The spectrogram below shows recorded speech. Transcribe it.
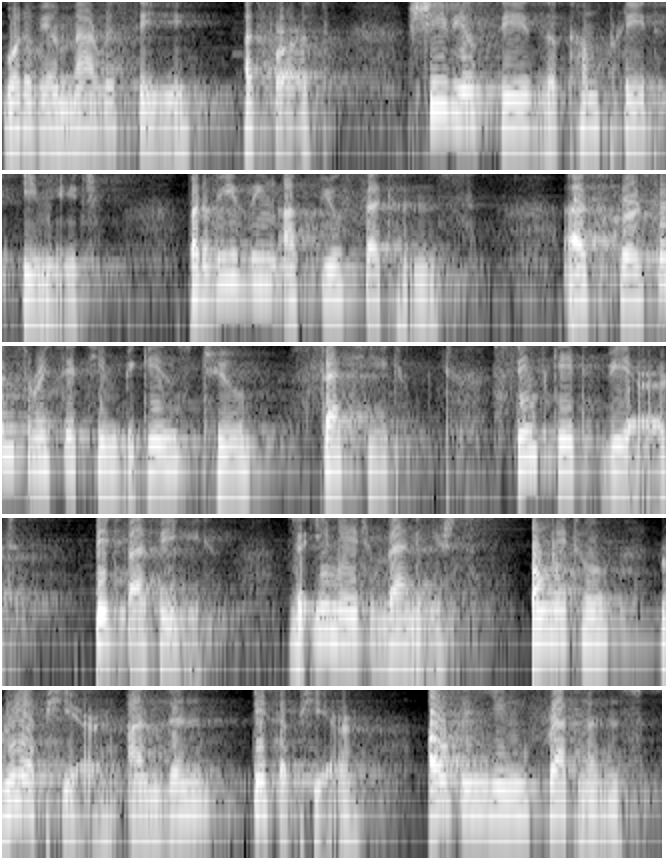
what will Mary see? At first, she will see the complete image, but within a few seconds, as her sensory system begins to fatigue, things get weird. Bit by bit, the image vanishes, only to reappear and then disappear, often in fragments.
